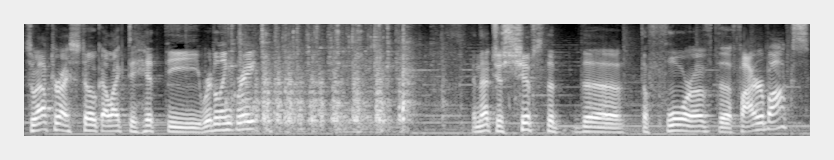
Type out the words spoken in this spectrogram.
So after I stoke, I like to hit the riddling grate and that just shifts the, the, the floor of the firebox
